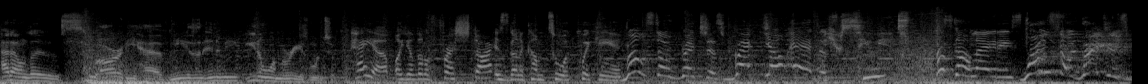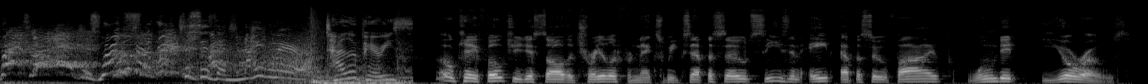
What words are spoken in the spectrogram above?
I don't lose. You already have me as an enemy. You don't want Marie as one too. Pay up or your little fresh start is gonna come to a quick end. Roots to Riches, wreck your edges! Are you serious? Let's go, ladies! Roots to Riches, wreck your edges! Roots to Riches! This is a nightmare. Tyler Perry's Okay, folks, you just saw the trailer for next week's episode, season 8, episode 5, Wounded Eros.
